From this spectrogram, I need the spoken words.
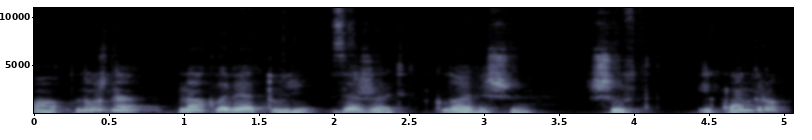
А, нужно на клавиатуре зажать клавиши Shift и Ctrl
